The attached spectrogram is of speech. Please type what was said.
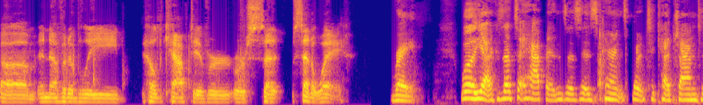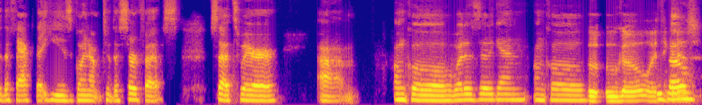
um, inevitably held captive or or set set away. right. Well, yeah, because that's what happens as his parents start to catch on to the fact that he's going up to the surface. So that's where um, Uncle, what is it again? Uncle U- Ugo, I think it Ugo? is.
